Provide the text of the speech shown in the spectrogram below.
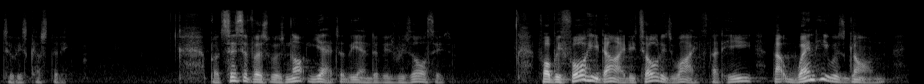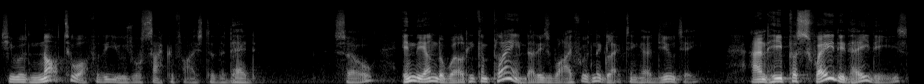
to his custody. But Sisyphus was not yet at the end of his resources. For before he died, he told his wife that, he, that when he was gone, she was not to offer the usual sacrifice to the dead. So, in the underworld, he complained that his wife was neglecting her duty, and he persuaded Hades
